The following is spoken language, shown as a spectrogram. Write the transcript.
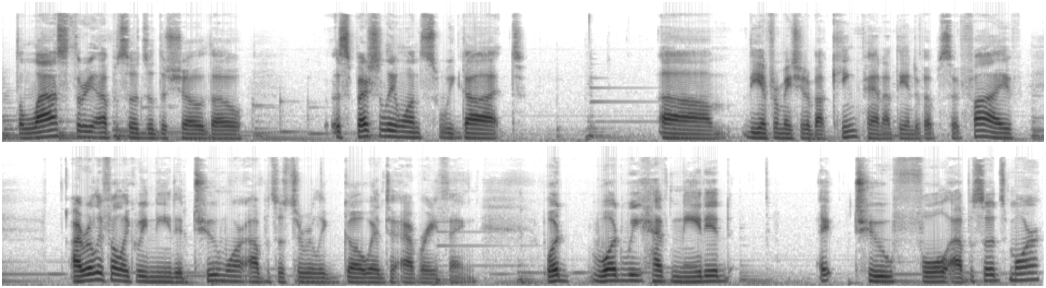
The last three episodes of the show, though, especially once we got um, the information about Kingpin at the end of episode five, I really felt like we needed two more episodes to really go into everything. Would would we have needed two full episodes more?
